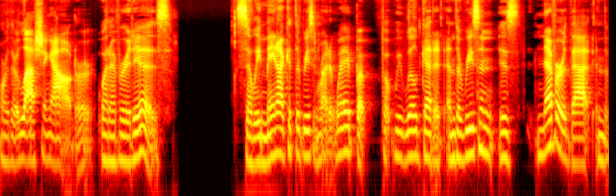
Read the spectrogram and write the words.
or they're lashing out or whatever it is. So we may not get the reason right away, but but we will get it. And the reason is never that in the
